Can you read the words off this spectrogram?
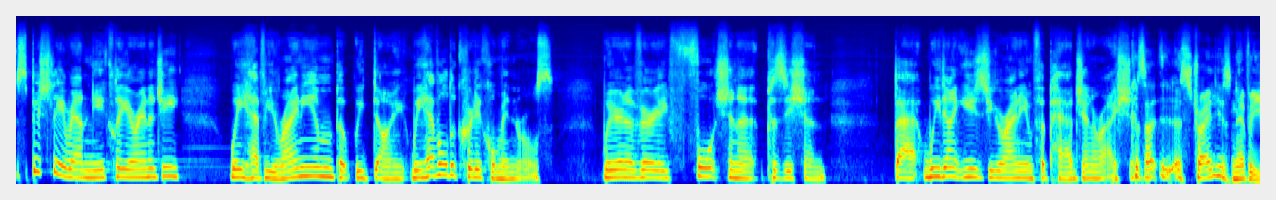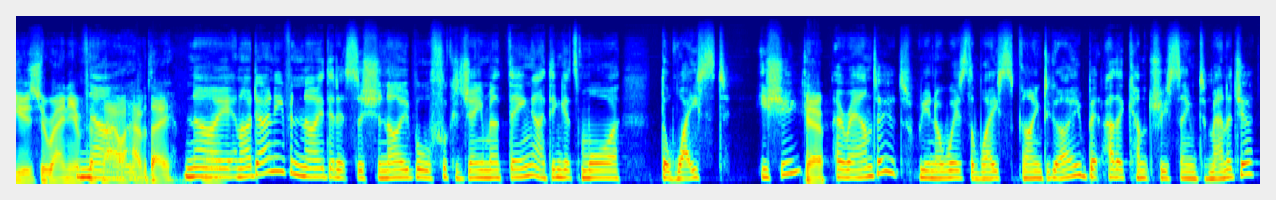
especially around nuclear energy. We have uranium, but we don't. We have all the critical minerals. We're in a very fortunate position. But we don't use uranium for power generation. Because Australia's never used uranium for No. power, have they? No, and I don't even know that it's a Chernobyl Fukushima thing. I think it's more the waste issue Yeah. around it. You know, where's the waste going to go? But other countries seem to manage it.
